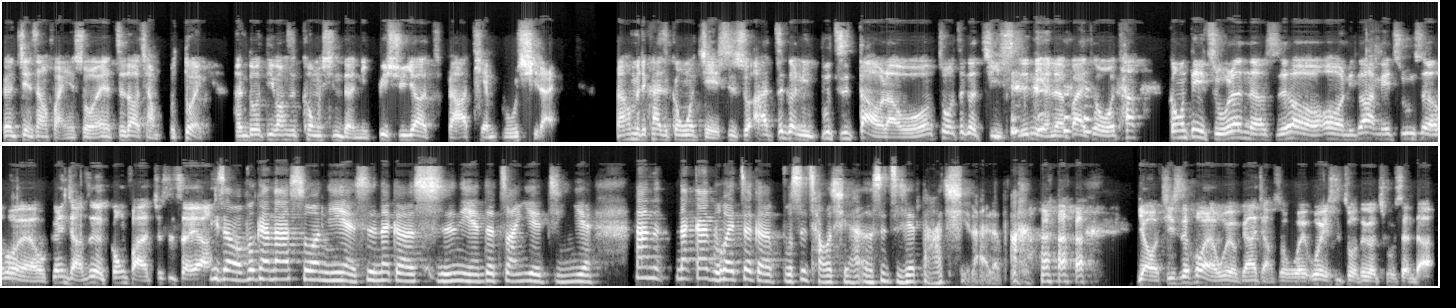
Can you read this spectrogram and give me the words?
跟建商反映说：“哎，这道墙不对，很多地方是空心的，你必须要把它填补起来。”然后他们就开始跟我解释说：“啊，这个你不知道了，我做这个几十年了，拜托我当。”工地主任的时候，哦，你都还没出社会啊，我跟你讲，这个工法就是这样。你怎么不跟他说，你也是那个十年的专业经验？那那该不会这个不是吵起来，而是直接打起来了吧？有，其实后来我有跟他讲说，我我也是做这个出身的，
